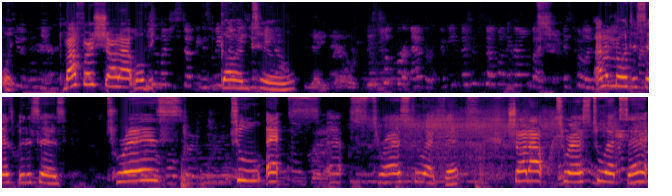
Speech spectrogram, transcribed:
Wait. My first shout out will be going to. I don't know what this says, but it says Trace. 2XX, Trez 2XX. Shout out Trez 2XX.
